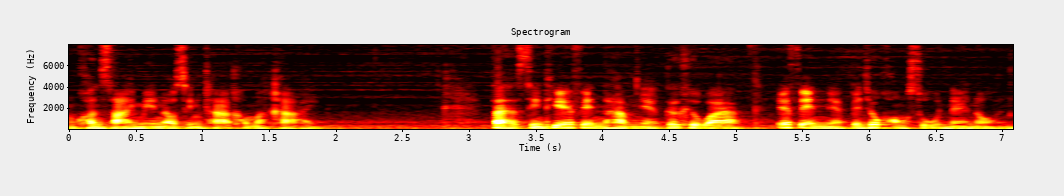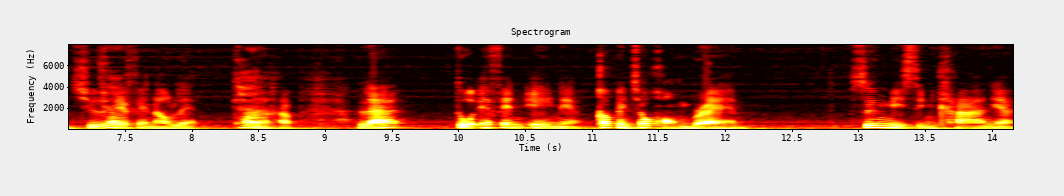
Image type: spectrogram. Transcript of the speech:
ำ consignment เอาสินค้าเข้ามาขาย แต่สิ่งที่ FN ทำเนี่ยก็คือว่า FN เนี่ยเป็นเจ้าของศูนย์แน่นอน ชื่อค่ะ FN Outlet ค่ะนะครับและตัว FN เองเนี่ยก็เป็นเจ้าของแบรนด์ ซึ่งมีสินค้าเนี่ย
